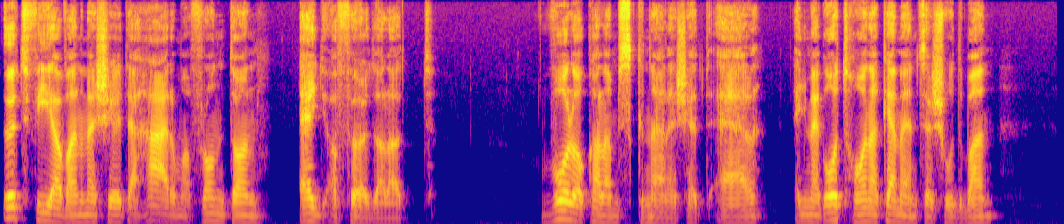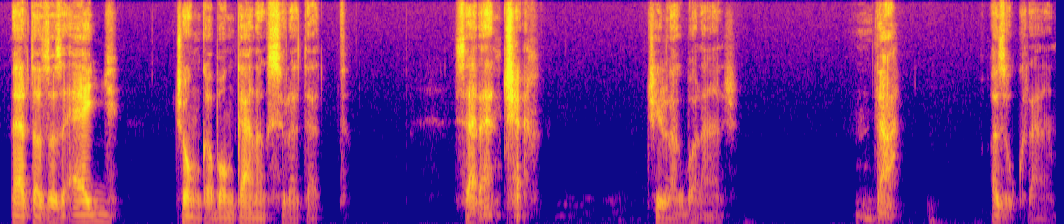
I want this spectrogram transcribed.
Öt fia van, mesélte, három a fronton, egy a föld alatt. Volokalamszknál esett el, egy meg otthon a Kemences útban, mert az az egy csonkabonkának született. Szerencse. Csillag. De, az ukrán.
